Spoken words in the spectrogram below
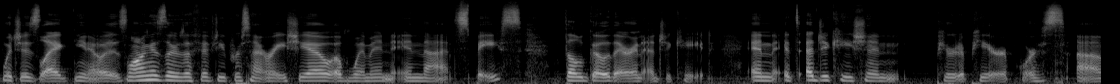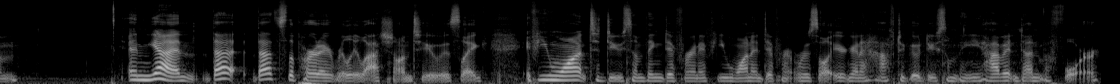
which is like, you know, as long as there's a 50% ratio of women in that space, they'll go there and educate. And it's education peer to peer, of course. Um, and yeah and that that's the part i really latched onto is like if you want to do something different if you want a different result you're going to have to go do something you haven't done before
